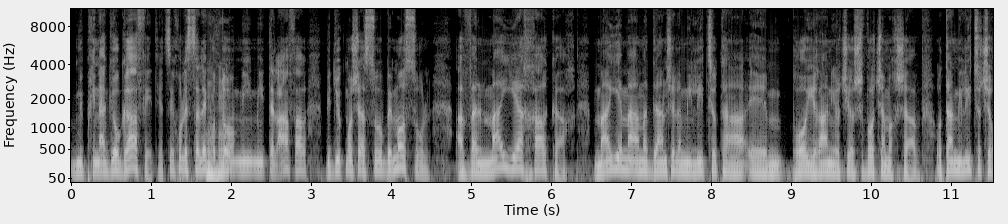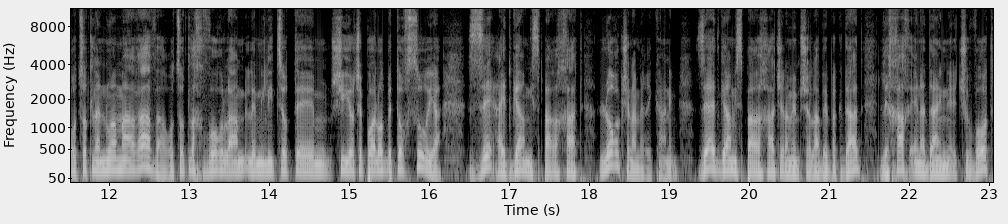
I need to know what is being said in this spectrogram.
מבחינה גיאוגרפית, יצליחו לסלק mm-hmm. אותו מתל עפר, בדיוק כמו שעשו במוסול. אבל מה יהיה אחר כך? מה יהיה מעמדן של המיליציות הפרו-איראניות שיושבות שם עכשיו? אותן מיליציות שרוצות לנוע מערבה, רוצות לחבור למיליציות שיעיות שפועלות בתוך סוריה. זה האתגר מספר אחת, לא רק של האמריקנים, זה האתגר מספר אחת של הממשלה בבגדד. לכך אין עדיין תשובות,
